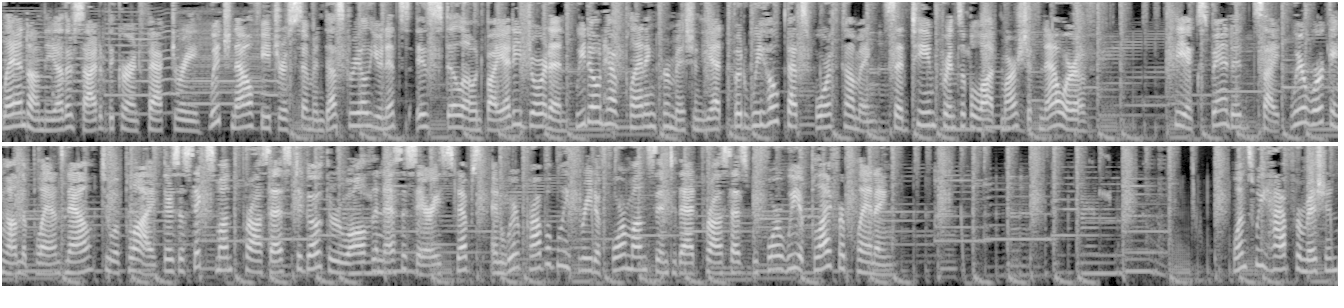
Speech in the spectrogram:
Land on the other side of the current factory, which now features some industrial units, is still owned by Eddie Jordan. We don't have planning permission yet, but we hope that's forthcoming, said team principal Otmar Szafnauer of the expanded site. We're working on the plans now. To apply, there's a six-month process to go through all the necessary steps, and we're probably three to four months into that process before we apply for planning. Once we have permission,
